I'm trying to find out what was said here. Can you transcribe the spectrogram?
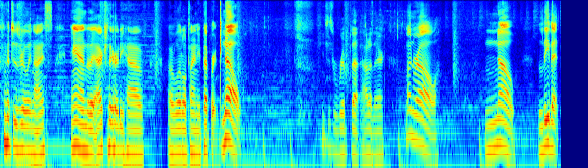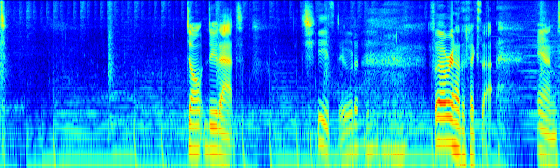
which is really nice. And they actually already have a little tiny pepper. No! You just ripped that out of there. Monroe! No! Leave it! Don't do that. Jeez, dude. So we're gonna have to fix that. And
